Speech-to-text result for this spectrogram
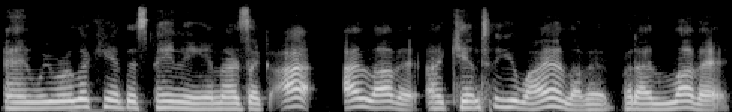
and we were looking at this painting and I was like I I love it. I can't tell you why I love it, but I love it.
